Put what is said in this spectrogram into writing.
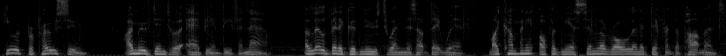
he would propose soon. I moved into an Airbnb for now. A little bit of good news to end this update with. My company offered me a similar role in a different department.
